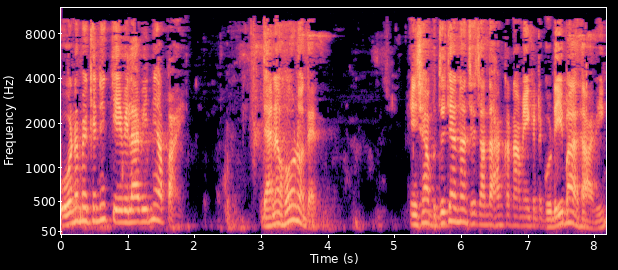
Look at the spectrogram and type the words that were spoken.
ඕනම කෙනෙක් ඒ වෙලාවෙ ඉන්නේ අපායේ. දැන හෝ නොදැන. ඒෂා බුදුජානන්සේ සඳහන් කරන මේකට ගොඩේ භාෂාවෙන්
